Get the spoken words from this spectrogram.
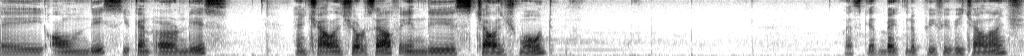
uh, own this you can earn this. And challenge yourself in this challenge mode. Let's get back to the pvp challenge.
